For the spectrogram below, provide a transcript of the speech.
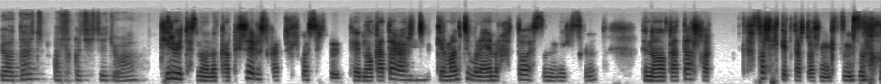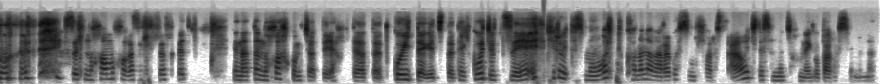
Би одоо ч олох гэж хичээж байгаа. Тэр үед бас нөгөө гадагшаа ерөөс гарч болохгүй сэртэй. Тэгээ нөгөө гадаа гарч герман ч бүр амар хатуу байсан нэг хэсэг нь. Тэгээ нөгөө гадаа болохоор тасгал их гэж гарч болно гэсэн юм уу? Эсвэл нохоо мохоогоос салхилуулах гэж. Тэгээ надад нохоохгүй юм чи одоо яах вэ? Одоо гүйдэ гэж та тэг гүйж үтсэн. Тэр үед бас Монголд корона гараагүйсэн болохоор бас аавчтай санаа зовхон айгу баг байсан юм байна.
